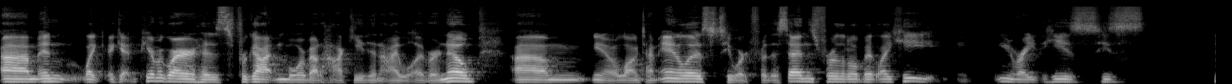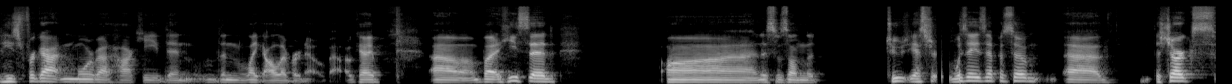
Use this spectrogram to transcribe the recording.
Um, and like again, Pierre McGuire has forgotten more about hockey than I will ever know. Um, you know, a longtime analyst. He worked for the Sens for a little bit. Like he, you know, right? He's he's he's forgotten more about hockey than than like I'll ever know about. Okay, um, but he said on this was on the two yesterday Wednesday's episode. Uh, the Sharks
